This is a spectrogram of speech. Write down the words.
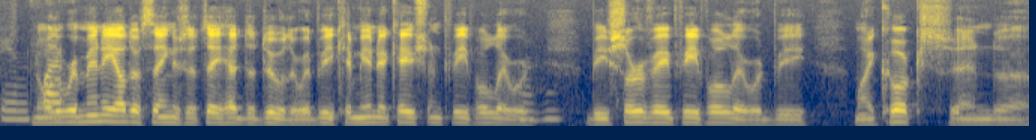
in No, there were many other things that they had to do. There would be communication people, there would Mm-hmm. be survey people, there would be my cooks, and uh,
